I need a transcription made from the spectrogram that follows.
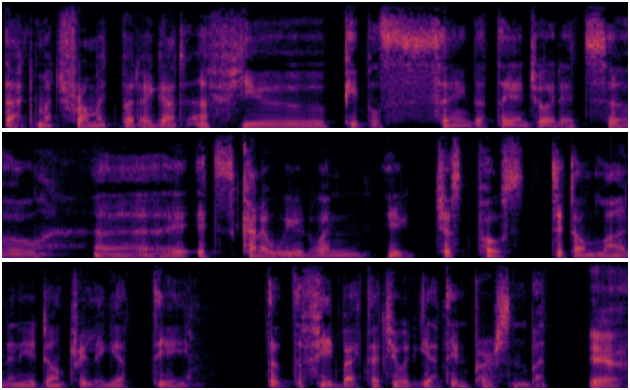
that much from it, but I got a few people saying that they enjoyed it. So uh, it, it's kind of weird when you just post it online and you don't really get the the, the feedback that you would get in person. But yeah,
